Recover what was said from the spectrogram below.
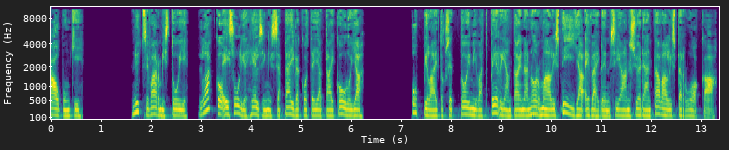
kaupunki. Nyt se varmistui, lakko ei sulje Helsingissä päiväkoteja tai kouluja. Oppilaitokset toimivat perjantaina normaalisti ja eväiden sijaan syödään tavallista ruokaa.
